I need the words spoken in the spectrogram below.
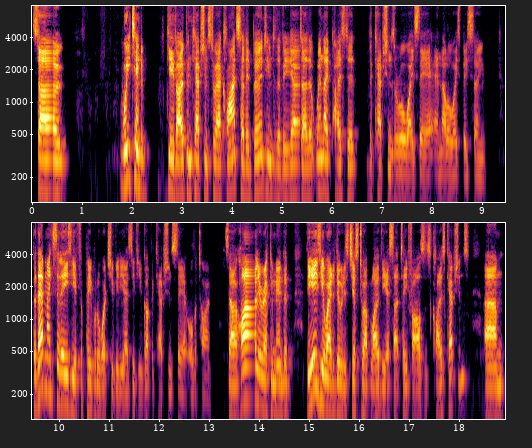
So we tend to give open captions to our clients. So they're burnt into the video so that when they post it, the captions are always there and they'll always be seen. But that makes it easier for people to watch your videos if you've got the captions there all the time. So highly recommend it. The easier way to do it is just to upload the SRT files as closed captions. Um,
